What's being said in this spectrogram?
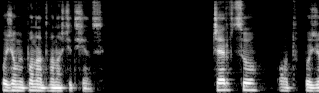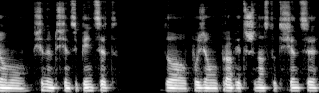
Poziomy ponad 12 tysięcy. W czerwcu od poziomu 7500 do poziomu prawie 13 tysięcy,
